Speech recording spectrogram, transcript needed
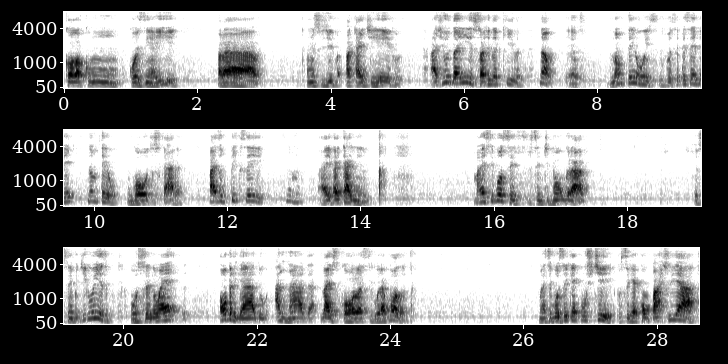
Coloco um coisinha aí para como se diz, para cair dinheiro. Ajuda isso, ajuda aquilo. Não, eu não tenho isso. Se você perceber, não tenho. Igual outros caras. Faz um pix aí. Aí vai caindo. Mas se você se sente bom grado, eu sempre digo isso. Você não é obrigado a nada na escola segura a bola. Mas se você quer curtir, você quer compartilhar,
